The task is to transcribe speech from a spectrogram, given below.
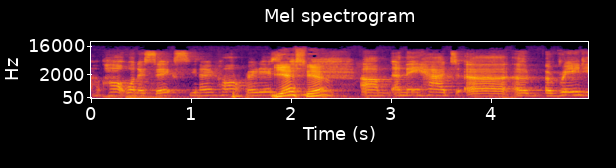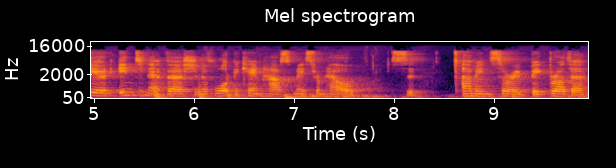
Heart 106. You know, Heart Radio. Station? Yes, yeah. Um, and they had uh, a, a radio and internet version of what became Housemates from Hell. So, I mean, sorry, Big Brother.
